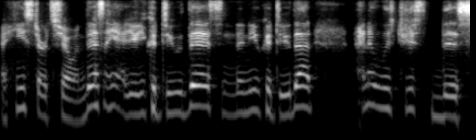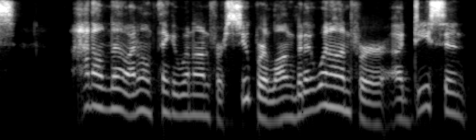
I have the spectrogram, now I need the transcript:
and he starts showing this. Yeah, you could do this and then you could do that. And it was just this I don't know. I don't think it went on for super long, but it went on for a decent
